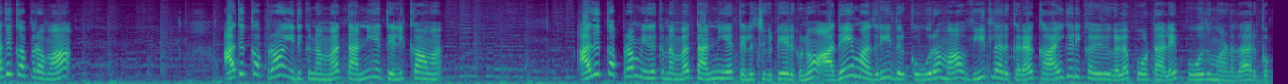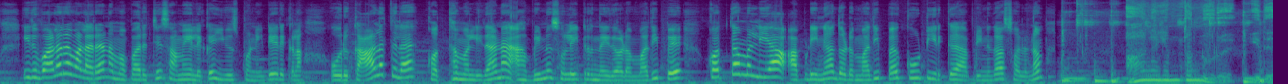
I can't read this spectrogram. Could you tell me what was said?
அதுக்கப்புறமா அதுக்கப்புறம் இதுக்கு நம்ம தண்ணியை தெளிக்காமல் அதுக்கப்புறம் இதுக்கு நம்ம தண்ணியை தெளிச்சுக்கிட்டே இருக்கணும். அதே மாதிரி இதற்கு உரமாக வீட்டில் இருக்கிற காய்கறி கழிவுகளை போட்டாலே போதுமானதாக இருக்கும். இது வளர வளர நம்ம பறித்து சமையலுக்கு யூஸ் பண்ணிகிட்டே இருக்கலாம். ஒரு காலத்தில் கொத்தமல்லி தானே அப்படின்னு சொல்லிட்டு இருந்த இதோட மதிப்பு கொத்தமல்லியா அப்படின்னு அதோட மதிப்பை கூட்டியிருக்கு அப்படின்னு தான் சொல்லணும். ஆலயம் தொண்ணூறு இது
